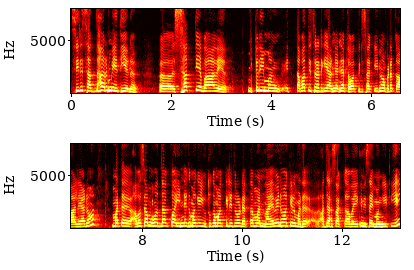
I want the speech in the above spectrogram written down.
සිරිසත් ධර්මයේ තියෙන සත්‍යභාවය මෙතනින් මම තවත් ඉස්සරහට කියන්නේ නැහැ තවත් පිරිසක් ඉන්නවා අපිට කාලය යනවා. මට අවසන් මොහොත දක්වා ඉන්න එක මගේ යුතුයකමක් කියලා ඒතකොට නැත්තම් මම ණය වෙනවා කියන මට අදහසක් ආවා. ඒක නිසායි මං හිටියේ.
